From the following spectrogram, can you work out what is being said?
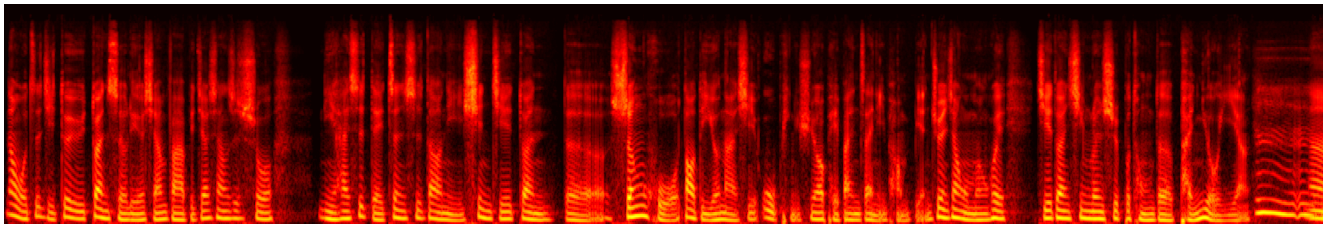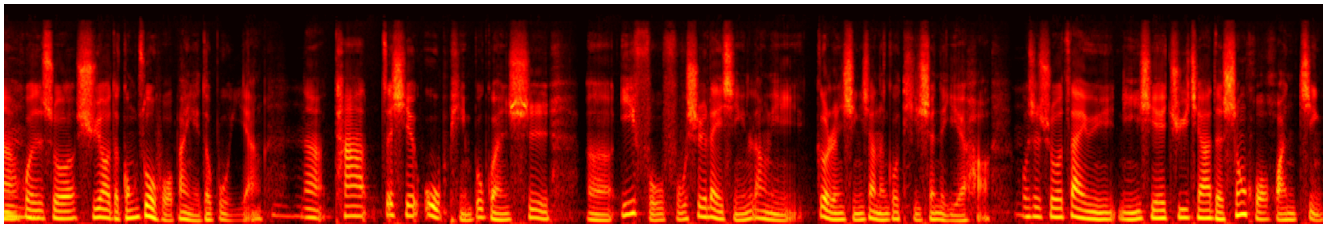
那我自己对于断舍离的想法比较像是说。你还是得正视到你现阶段的生活到底有哪些物品需要陪伴在你旁边，就很像我们会阶段性认识不同的朋友一样，嗯嗯，那或者说需要的工作伙伴也都不一样。嗯、那他这些物品，不管是呃衣服、服饰类型，让你个人形象能够提升的也好，或是说在于你一些居家的生活环境，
